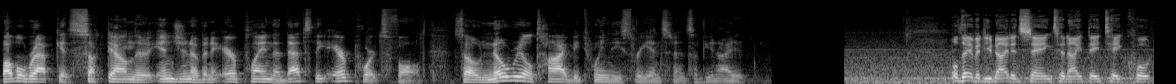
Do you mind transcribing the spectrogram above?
bubble wrap gets sucked down the engine of an airplane, then that's the airport's fault. So, no real tie between these three incidents of United. Well, David, United saying tonight they take, quote,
